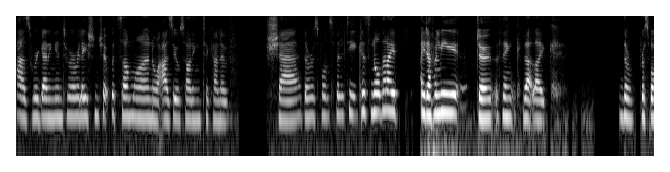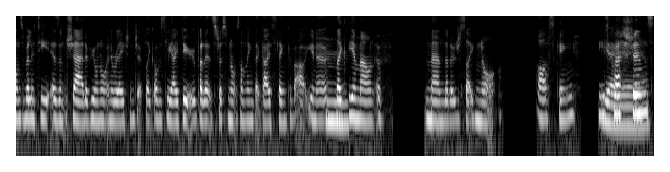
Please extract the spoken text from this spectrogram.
as we're getting into a relationship with someone or as you're starting to kind of share the responsibility. Because not that I, I definitely don't think that like the responsibility isn't shared if you're not in a relationship. Like, obviously, I do, but it's just not something that guys think about, you know? Like, Mm. the amount of men that are just like not asking these Yeah, yeah, yeah. questions.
